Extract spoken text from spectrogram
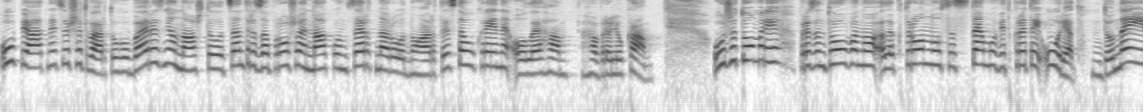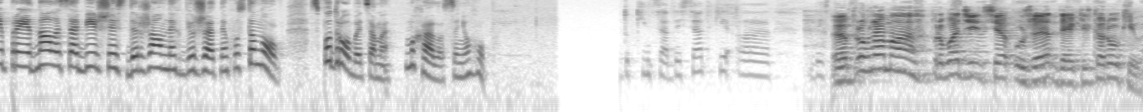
У п'ятницю, 4 березня, наш телецентр запрошує на концерт народного артиста України Олега Гаврилюка. У Житомирі презентовано електронну систему Відкритий уряд. До неї приєдналися більшість державних бюджетних установ. З подробицями Михайло Синьогуб. До кінця десятки. А десь Е, Програма впроваджується уже декілька років.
